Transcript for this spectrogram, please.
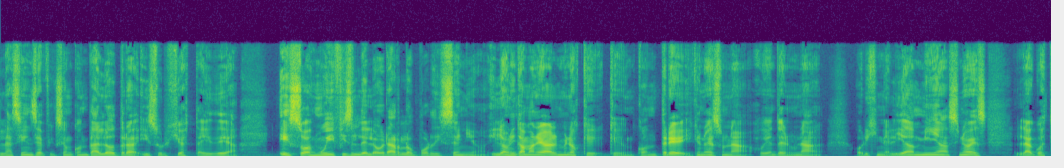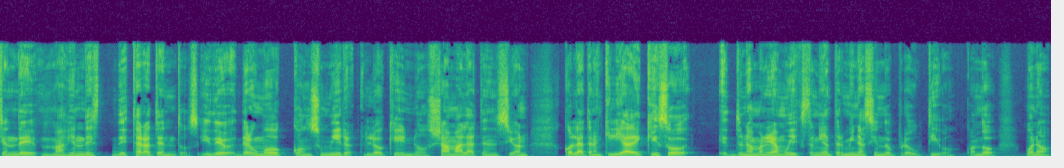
la ciencia ficción con tal otra y surgió esta idea. Eso es muy difícil de lograrlo por diseño. Y la única manera, al menos que, encontré, y que no es una, obviamente, una originalidad mía, sino es la cuestión de, más bien de, estar atentos y de, de algún modo consumir lo que nos llama la atención con la tranquilidad de que eso eh, de una manera muy extraña termina siendo productivo. Cuando, bueno,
